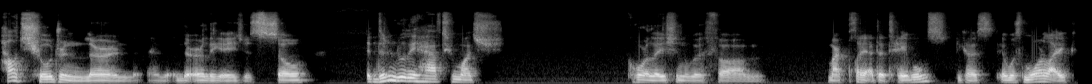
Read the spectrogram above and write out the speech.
how children learn in, in the early ages. So it didn't really have too much correlation with um, my play at the tables because it was more like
